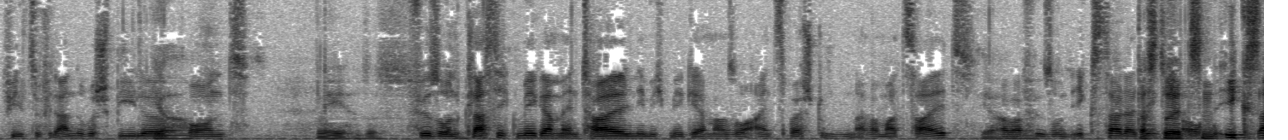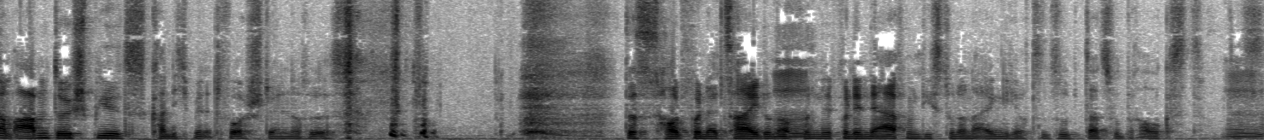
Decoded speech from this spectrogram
viel zu viele andere Spiele ja. und nee, für so ein Klassik Mega Man Teil nehme ich mir gerne mal so ein, zwei Stunden einfach mal Zeit, ja, aber für so ein X-Teil, da Dass du jetzt ein X am Abend durchspielst, kann ich mir nicht vorstellen. Also das, das haut von der Zeit und mhm. auch von den, von den Nerven, die du dann eigentlich auch zu, dazu brauchst. Mhm.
